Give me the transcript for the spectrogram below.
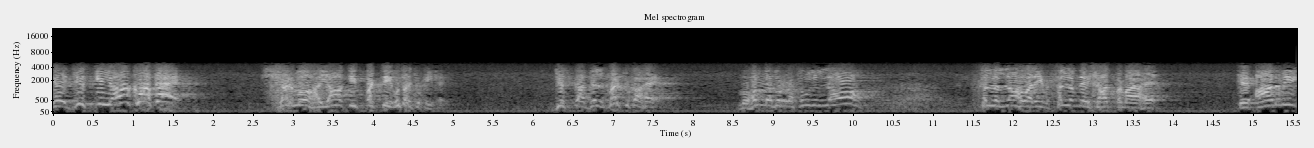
کہ جس کی آنکھوں سے شرم و حیا کی پٹی اتر چکی ہے، جس کا دل مر چکا ہے، محمد الرسول اللہ صلی اللہ علیہ وسلم نے ارشاد فرمایا ہے کہ آدمی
